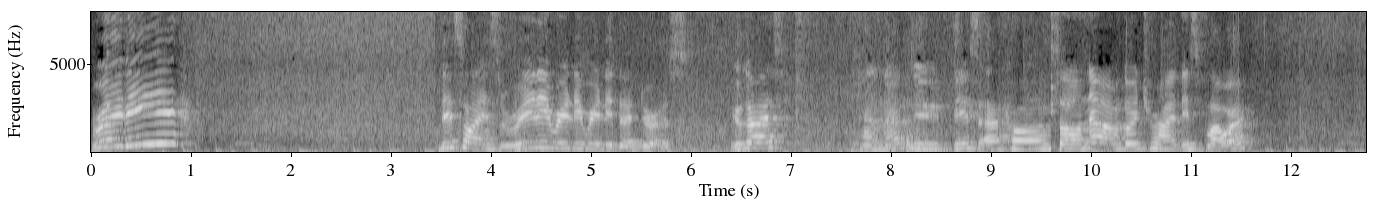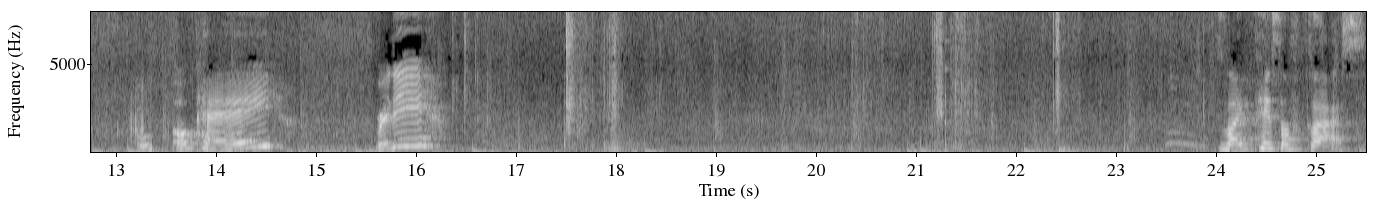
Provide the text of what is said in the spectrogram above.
Ready? This one is really, really, really dangerous. You guys cannot do this at home. So now I'm going to try this flower. Okay. Ready? It's like piece of glass.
